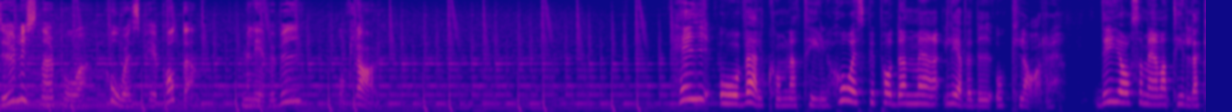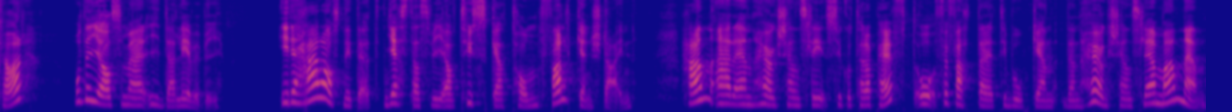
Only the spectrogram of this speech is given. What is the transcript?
Du lyssnar på HSP-podden med Leveby och Klar. Hej och välkomna till HSP-podden med Leveby och Klar. Det är jag som är Matilda Klar. Och det är jag som är Ida Leveby. I det här avsnittet gästas vi av tyska Tom Falkenstein. Han är en högkänslig psykoterapeut och författare till boken Den högkänsliga mannen.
